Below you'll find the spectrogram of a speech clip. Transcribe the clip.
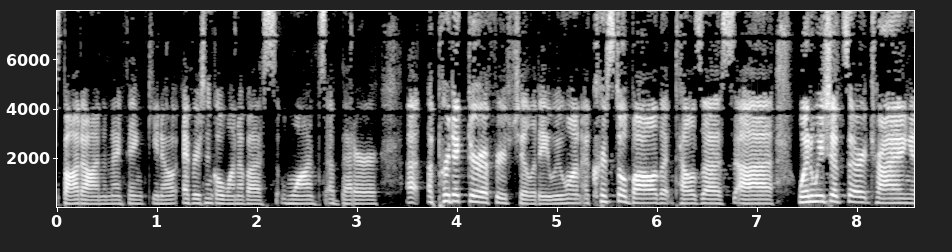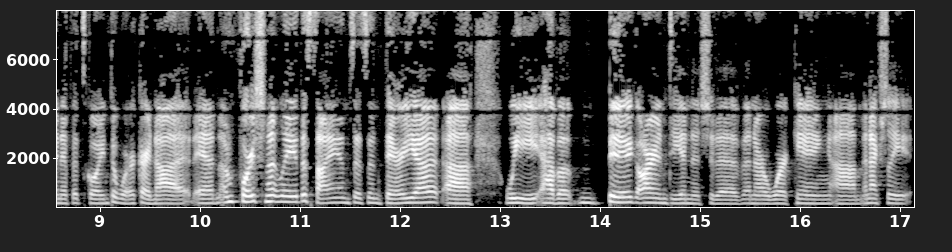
spot on. And I think, you know, every single one of us wants a better, a predictor of fertility. We want a crystal ball that tells us, uh, when we should start trying and if it's going to work or not. And unfortunately, the science isn't there yet. Uh, we have a big R&D initiative and are working, um, and actually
